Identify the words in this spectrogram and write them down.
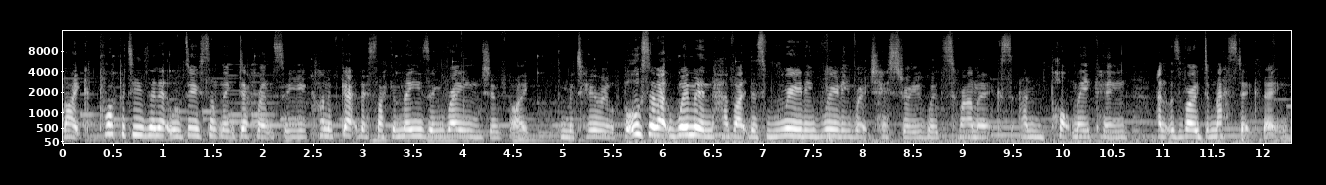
like properties in it will do something different so you kind of get this like amazing range of like the material but also like women have like this really really rich history with ceramics and pot making and it was a very domestic thing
